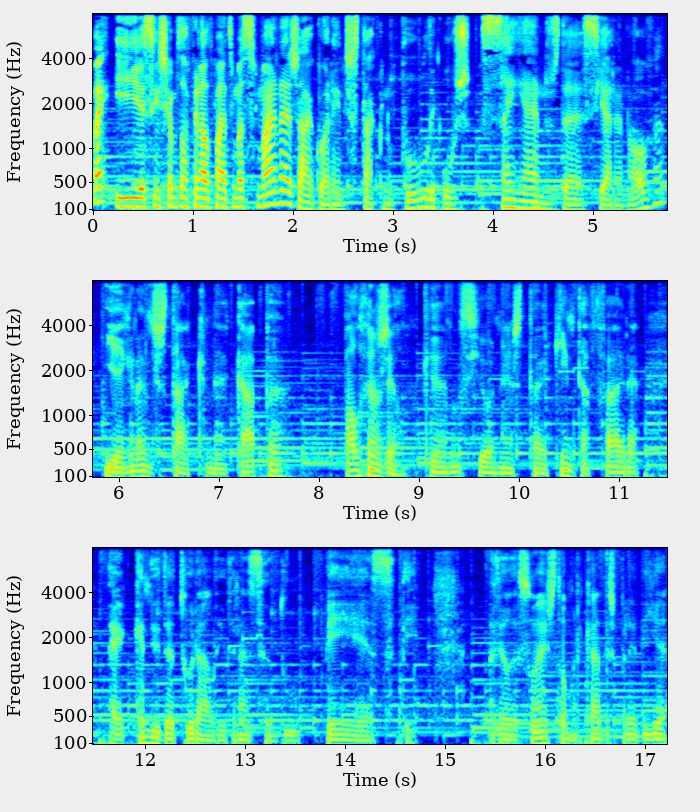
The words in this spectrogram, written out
Bem, e assim chegamos ao final de mais uma semana, já agora em destaque no público, os 100 anos da Seara Nova. E em grande destaque na capa, Paulo Rangel, que anunciou nesta quinta-feira a candidatura à liderança do PSD. As eleições estão marcadas para dia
